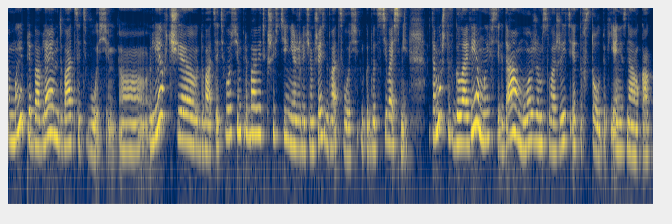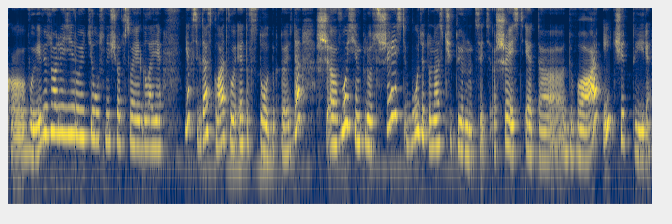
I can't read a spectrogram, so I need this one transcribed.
мы прибавляем 28. А, легче 28 прибавить к 6, нежели чем 6 к, 28, к 28. Потому что в голове мы всегда можем сложить это в столбик. Я не знаю, как э, вы визуализируете устный счет в своей голове я всегда складываю это в столбик. То есть, да, 8 э, плюс 6 будет у нас 14. 6 это 2 и 4.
